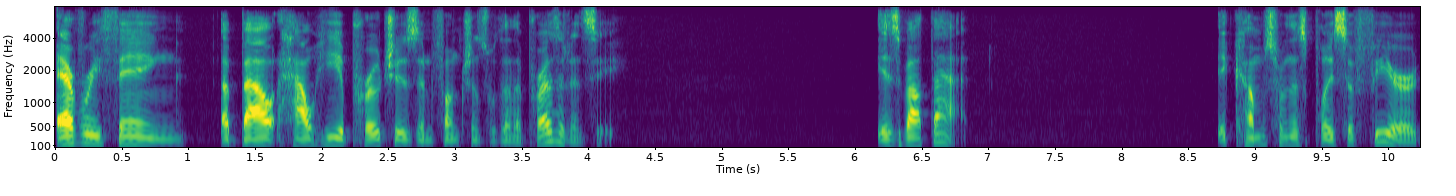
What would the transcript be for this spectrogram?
everything about how he approaches and functions within the presidency is about that. It comes from this place of fear.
